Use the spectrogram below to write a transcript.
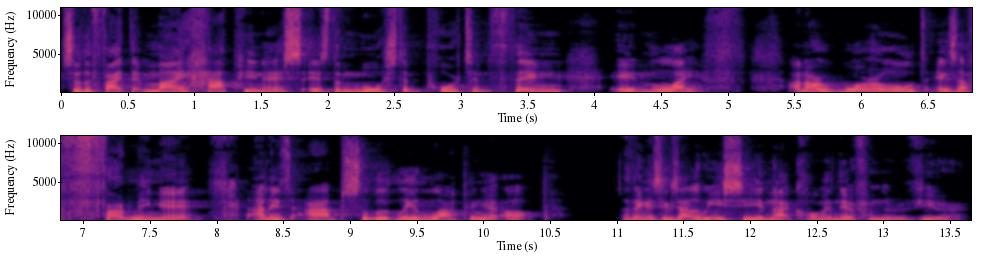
So the fact that my happiness is the most important thing in life. And our world is affirming it and is absolutely lapping it up. I think it's exactly what you see in that comment there from the reviewer.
